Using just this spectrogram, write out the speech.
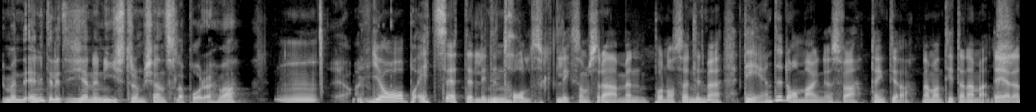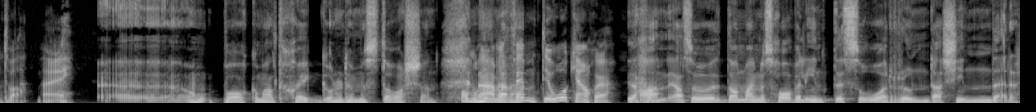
men är det inte lite Jenny Nyström-känsla på det? Va? Ja, på ett sätt är det lite trolskt liksom sådär, men på något sätt lite mer, det är inte de Magnus va? Tänkte jag, när man tittar närmare. Det är det inte va? Nej. Och Bakom allt skägg och den där mustaschen. Om Nej, men han- 150 år kanske? Ja, Han, alltså, Don Magnus har väl inte så runda kinder?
